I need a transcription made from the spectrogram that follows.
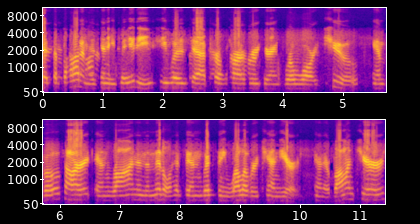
at the bottom is in his 80s. He was at Pearl Harbor during World War II. And both Art and Ron in the middle have been with me well over 10 years. And they're volunteers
